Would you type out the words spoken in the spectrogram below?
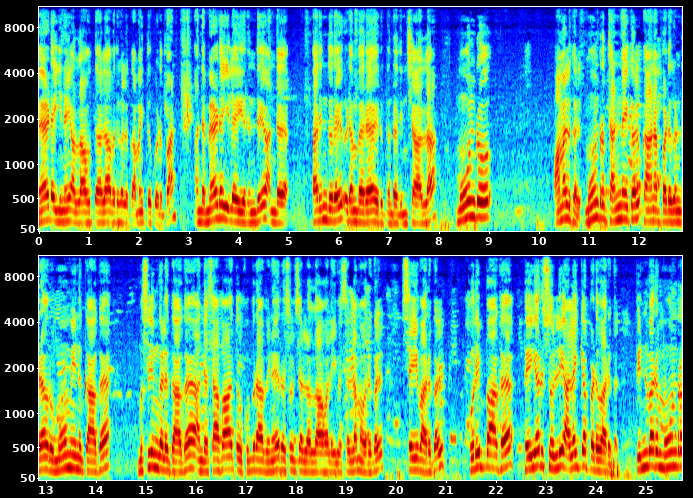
மேடையினை அல்லாஹாலா அவர்களுக்கு அமைத்து கொடுப்பான். அந்த மேடையிலே இருந்து அந்த பரிந்துரை இடம்பெற இருக்கின்றது இன்ஷா அல்லாஹ் மூன்று அமல்கள் மூன்று தன்மைகள் காணப்படுகின்ற ஒரு மோமீனுக்காக முஸ்லிம்களுக்காக அந்த சஃபாத்துல் குப்ராவினை ரசூல் சல்லாஹ் அலைஹி வஸல்லம் அவர்கள் செய்வார்கள். குறிப்பாக பெயர் சொல்லி அழைக்கப்படுவார்கள். பின்வரும் மூன்று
